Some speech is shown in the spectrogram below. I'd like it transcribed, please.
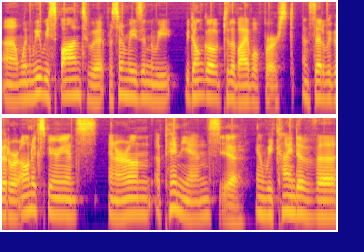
uh, when we respond to it, for some reason we we don't go to the Bible first. Instead, we go to our own experience and our own opinions. Yeah. And we kind of uh,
